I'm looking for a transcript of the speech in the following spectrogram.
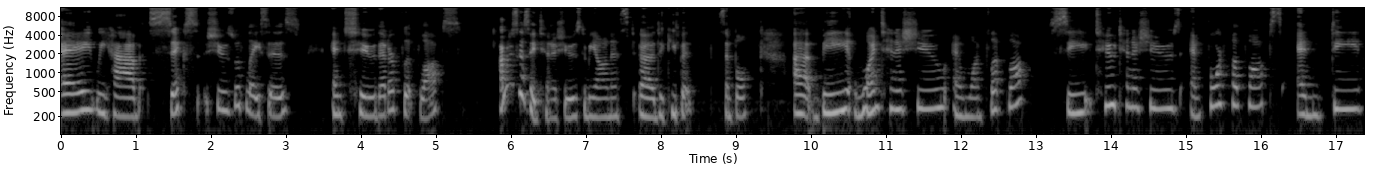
A, we have six shoes with laces and two that are flip flops. I'm just going to say tennis shoes to be honest, uh, to keep it simple. Uh, B, one tennis shoe and one flip flop. C, two tennis shoes and four flip flops. And D,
